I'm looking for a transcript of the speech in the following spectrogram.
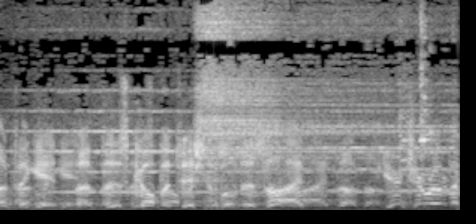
Don't forget that this competition will decide the future of.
